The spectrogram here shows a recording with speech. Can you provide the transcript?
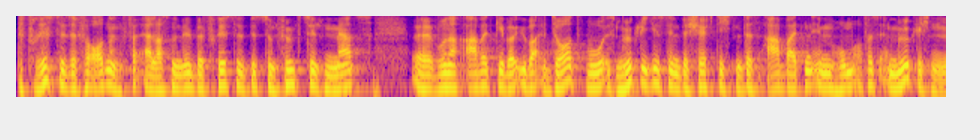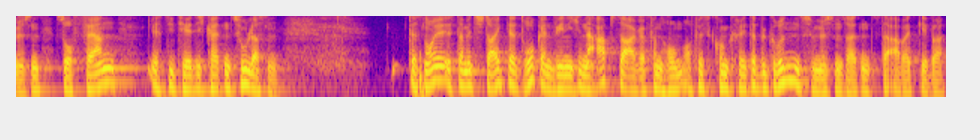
befristete Verordnung erlassen will, befristet bis zum 15. März, äh, wonach Arbeitgeber überall dort, wo es möglich ist, den Beschäftigten das Arbeiten im Homeoffice ermöglichen müssen, sofern es die Tätigkeiten zulassen. Das Neue ist, damit steigt der Druck ein wenig, eine Absage von Homeoffice konkreter begründen zu müssen seitens der Arbeitgeber.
